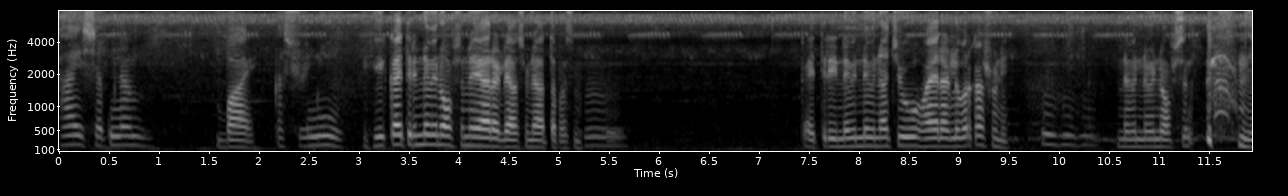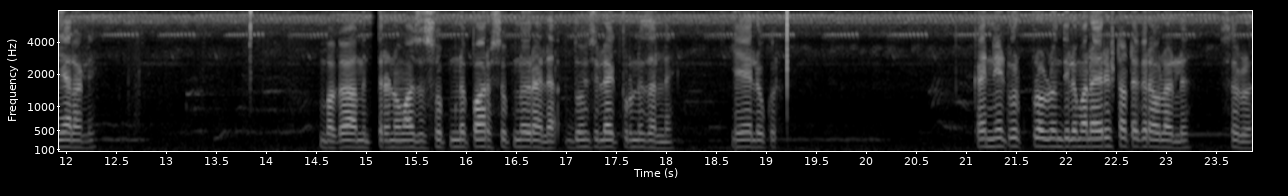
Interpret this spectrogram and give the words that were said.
हाय शबनम. बाय. अश्विनी. हे काहीतरी नवीन ऑप्शन यायला लागले अश्विनी आतापासून. हम्म. काहीतरी नवीन नवीन अचीव व्हायला लागले बरं का अश्विनी? हम्म, हम्म, हम्म. नवीन नवीन ऑप्शन यायला लागले. बघा मित्रांनो माझं स्वप्न पार स्वप्न राहिलं. दोनशे लाईक पूर्ण झालं नाही. या लवकर. काय नेटवर्क प्रॉब्लेम दिलं मला रिस्टार्ट करावं लागलं सगळं.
